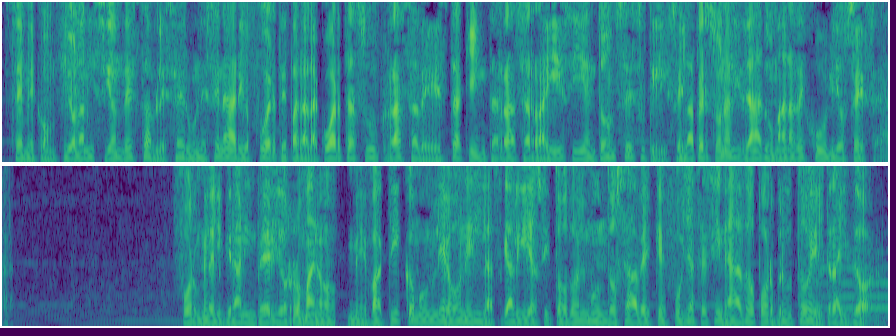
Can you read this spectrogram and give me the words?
se me confió la misión de establecer un escenario fuerte para la cuarta subraza de esta quinta raza raíz y entonces utilicé la personalidad humana de Julio César. Formé el gran imperio romano, me batí como un león en las Galías y todo el mundo sabe que fui asesinado por Bruto el traidor.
